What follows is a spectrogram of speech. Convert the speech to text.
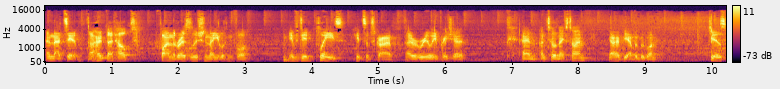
And that's it. I hope that helped find the resolution that you're looking for. If it did, please hit subscribe. I really appreciate it. And until next time, I hope you have a good one. Cheers.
